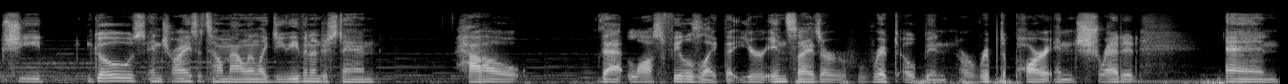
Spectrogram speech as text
she goes and tries to tell Madeline, like, do you even understand how that loss feels like? That your insides are ripped open or ripped apart and shredded. And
